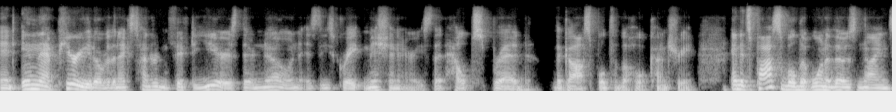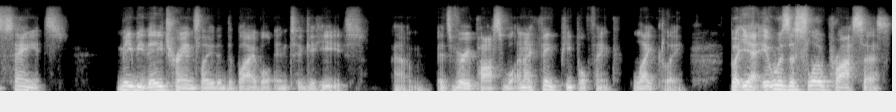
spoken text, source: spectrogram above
And in that period, over the next 150 years, they're known as these great missionaries that help spread the gospel to the whole country. And it's possible that one of those nine saints, maybe they translated the Bible into Ge'ez. Um, it's very possible. And I think people think likely. But yeah, it was a slow process.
